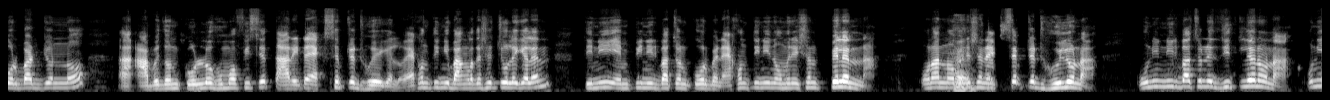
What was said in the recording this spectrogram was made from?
করবার জন্য আবেদন করল হোম অফিসে তার এটা অ্যাকসেপ্টেড হয়ে গেল। এখন তিনি বাংলাদেশে চলে গেলেন তিনি এমপি নির্বাচন করবেন। এখন তিনি নমিনেশন পেলেন না। ওনার নমিনেশন অ্যাকসেপ্টেড হইল না। উনি নির্বাচনে জিতলেনও না। উনি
